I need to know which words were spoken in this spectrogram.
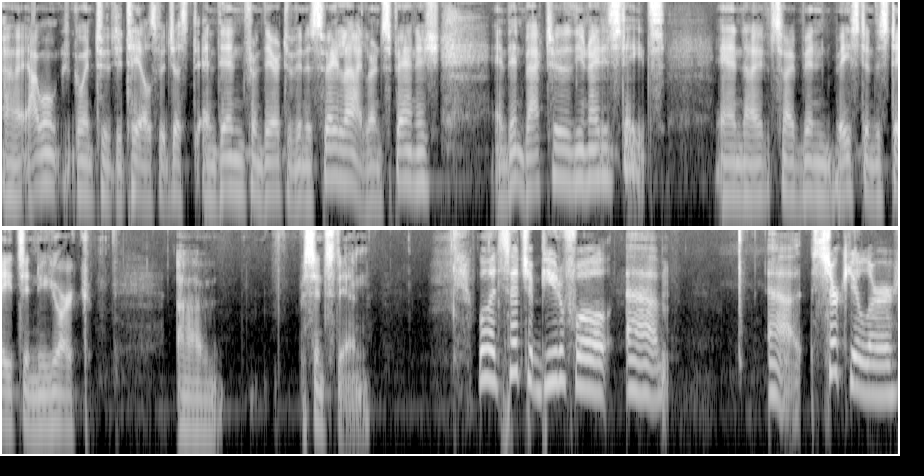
Uh, I won't go into details, but just and then from there to Venezuela, I learned Spanish, and then back to the United States, and I, so I've been based in the states in New York uh, since then. Well, it's such a beautiful um, uh, circular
